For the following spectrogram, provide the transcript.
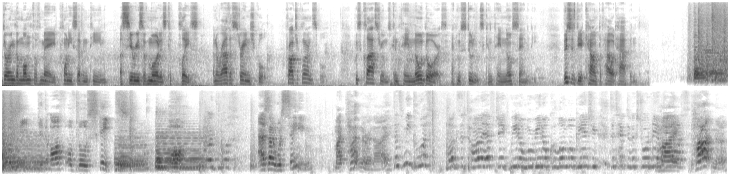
During the month of May 2017, a series of murders took place in a rather strange school, Project Learn School, whose classrooms contain no doors and whose students contain no sanity. This is the account of how it happened. Get off of those skates! Oh. As I was saying, my partner and I. That's me, boss. Muggs, Zatanna, FJ, Guido, Marino, Colombo, Banshee, Detective Extraordinaire, My boss. partner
